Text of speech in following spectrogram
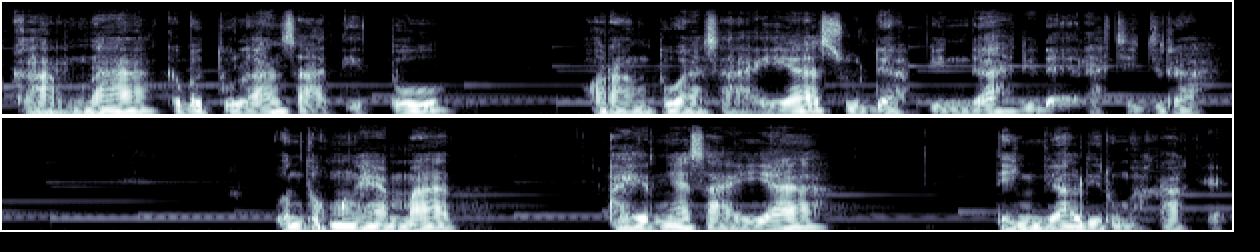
Karena kebetulan saat itu orang tua saya sudah pindah di daerah Cijerah. Untuk menghemat, akhirnya saya tinggal di rumah kakek.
